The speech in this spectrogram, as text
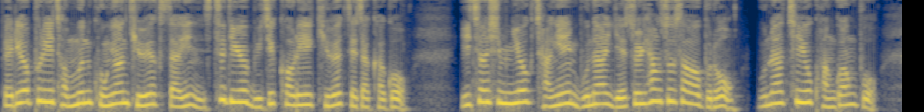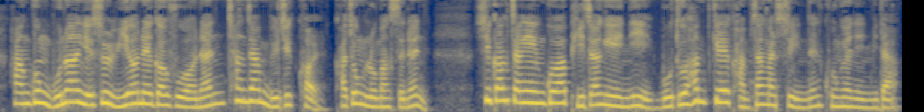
베리어 프리 전문 공연 기획사인 스튜디오 뮤지컬이 기획 제작하고 2016 장애인 문화예술 향수 사업으로 문화체육관광부, 한국문화예술위원회가 후원한 창작 뮤지컬 가족 로망스는 시각장애인과 비장애인이 모두 함께 감상할 수 있는 공연입니다.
